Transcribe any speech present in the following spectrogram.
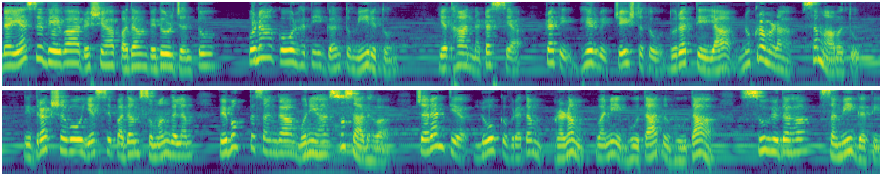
न यस्य देवा ऋष्यः पदं विदुर्जन्तु पुनः कोर्हति गन्तुमीरितुं यथा नटस्य कृतिभिर्विचेष्टतो दुरत्यया नुक्रमणः समावतु। दिद्रक्षवो यस्य पदं सुमङ्गलं विमुक्तसङ्गा मुनिः सुसाधव। चरन्त्य लोकव्रतं व्रणं वने भूतात्मभूताः सुहृदः समी गति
